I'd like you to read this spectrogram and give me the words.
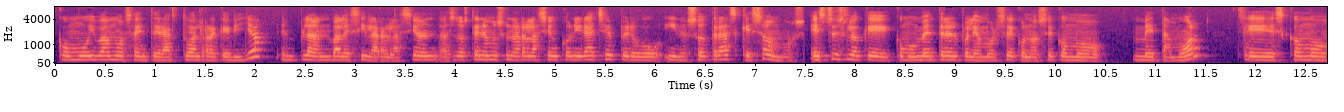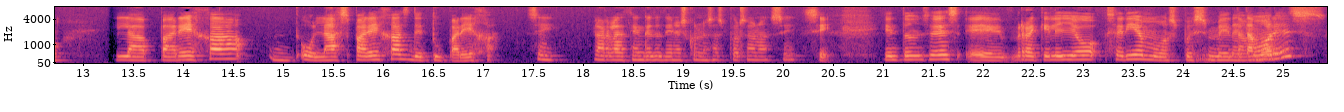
cómo íbamos a interactuar Raquel y yo. En plan, vale, sí, la relación, las dos tenemos una relación con Irache, pero ¿y nosotras qué somos? Esto es lo que comúnmente en el poliamor se conoce como metamor, que es como la pareja o las parejas de tu pareja. Sí, la relación que tú tienes con esas personas, sí. Sí. Entonces, eh, Raquel y yo seríamos pues metamores, Metamores.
